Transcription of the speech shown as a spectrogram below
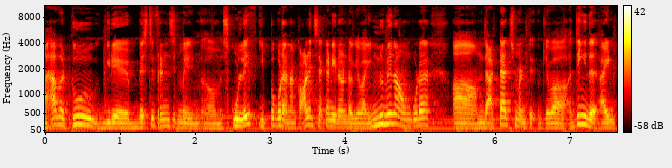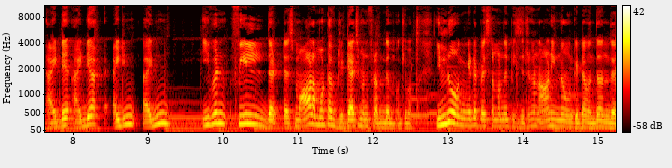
I have a two great best friends in my school life இப்போ கூட நான் காலேஜ் செகண்ட் இயர் ஓகேவா இன்னுமே நான் அவங்க கூட அந்த அட்டாச்மெண்ட் ஓகேவா ஐ திங்க் இது I I idea I tend I tend even feel that small amount of detachment from them ஓகேவா இன்னும் அவங்க கிட்ட பேசுகிற மாதிரி தான் பேசிட்டு இருக்கேன். நானும் இன்னும் அவங்ககிட்ட வந்து அந்த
